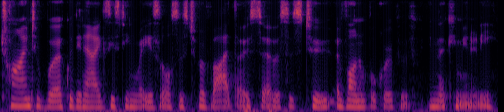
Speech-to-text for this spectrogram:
trying to work within our existing resources to provide those services to a vulnerable group of, in the community.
